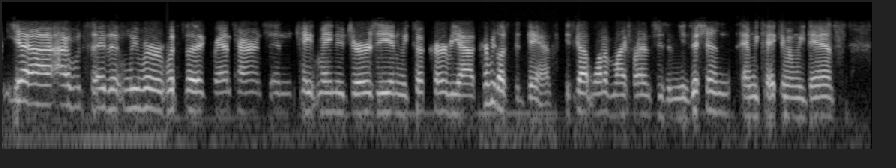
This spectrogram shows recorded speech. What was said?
Yeah, I would say that we were with the grandparents in Cape May, New Jersey, and we took Kirby out. Kirby loves to dance. He's got one of my friends who's a musician, and we take him and we dance.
